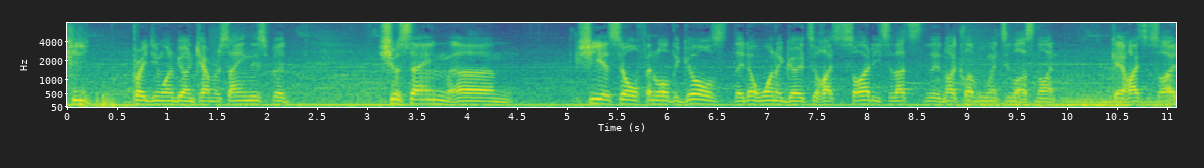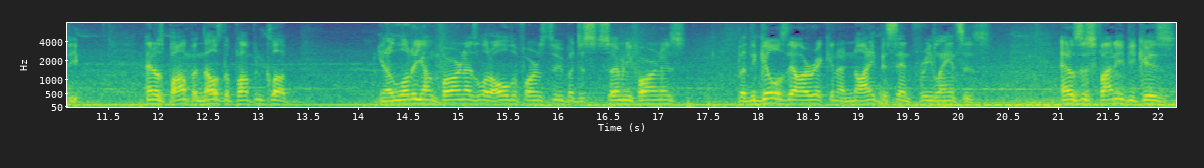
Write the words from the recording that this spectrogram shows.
she probably didn't want to be on camera saying this, but she was saying um, she herself and a lot of the girls they don't want to go to high society, so that's the nightclub we went to last night. Okay, high society, and it was pumping. That was the pumping club you know, a lot of young foreigners, a lot of older foreigners too, but just so many foreigners. But the girls there, I reckon, are 90% freelancers. And it was just funny because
